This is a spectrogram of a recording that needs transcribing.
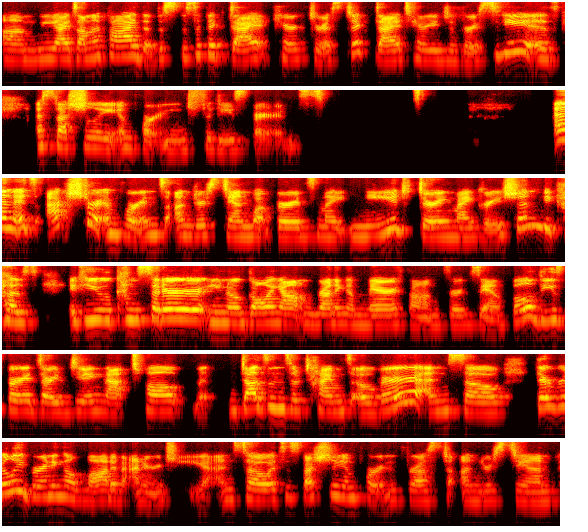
um, we identified that the specific diet characteristic, dietary diversity, is especially important for these birds. And it's extra important to understand what birds might need during migration because if you consider, you know, going out and running a marathon, for example, these birds are doing that 12 dozens of times over. And so they're really burning a lot of energy. And so it's especially important for us to understand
